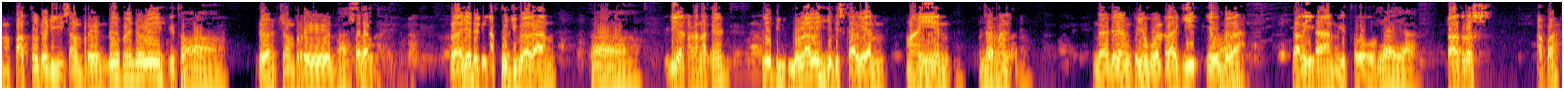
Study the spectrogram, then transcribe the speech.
4 tuh udah disamperin, "Deh main dulu nih," gitu. Ah, Udah samperin. Asik. Saya bolanya dari aku juga kan. ah. Jadi anak-anaknya, "Lu pinjam bola nih." Jadi sekalian main Benar. karena nggak ada yang punya bola lagi, ya udahlah. Kalian gitu. Iya, iya. Nah, terus apa?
